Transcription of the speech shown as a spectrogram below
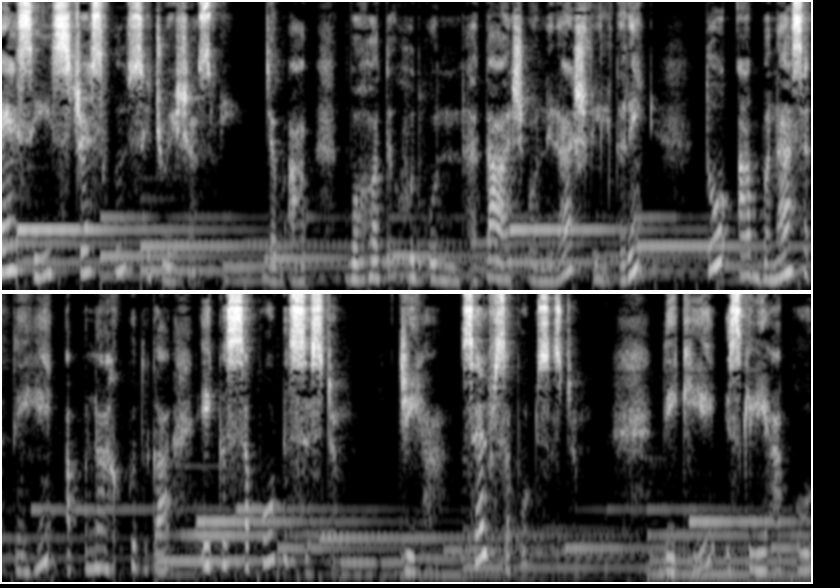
ऐसी स्ट्रेसफुल सिचुएशंस में जब आप बहुत खुद को हताश और निराश फील करें तो आप बना सकते हैं अपना खुद का एक सपोर्ट सिस्टम जी हाँ सेल्फ सपोर्ट सिस्टम देखिए, इसके लिए आपको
